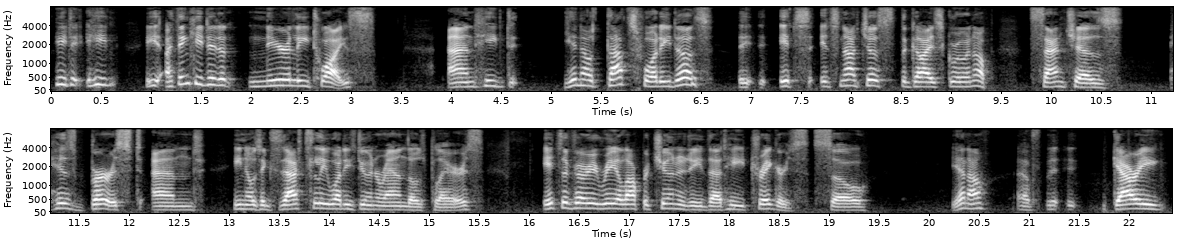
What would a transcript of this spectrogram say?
he, he he I think he did it nearly twice, and he you know that's what he does. It, it's it's not just the guy screwing up. Sanchez, his burst, and he knows exactly what he's doing around those players it's a very real opportunity that he triggers. So, you know, uh, Gary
